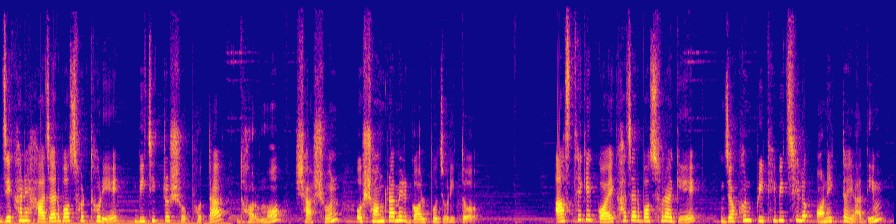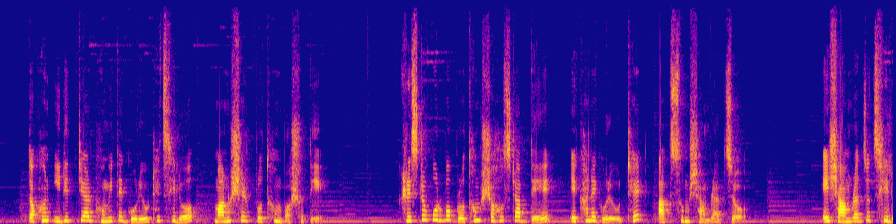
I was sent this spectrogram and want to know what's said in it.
যেখানে হাজার বছর ধরে বিচিত্র সভ্যতা, ধর্ম, শাসন ও সংগ্রামের গল্প জড়িত। আজ থেকে কয়েক হাজার বছর আগে, যখন পৃথিবী ছিল অনেকটাই আদিম, তখন ইরিত্রিয়ার ভূমিতে গড়ে উঠেছিল মানুষের প্রথম বসতি। খ্রিস্টপূর্ব প্রথম সহস্রাব্দে এখানে গড়ে ওঠে আকসুম সাম্রাজ্য। এই সাম্রাজ্য ছিল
